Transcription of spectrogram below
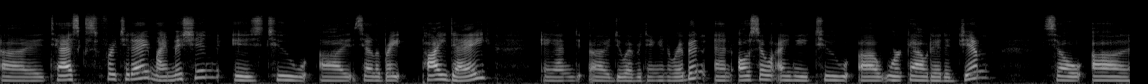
uh, tasks for today, my mission is to uh, celebrate Pi Day and uh, do everything in a ribbon. And also, I need to uh, work out at a gym. So, uh,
